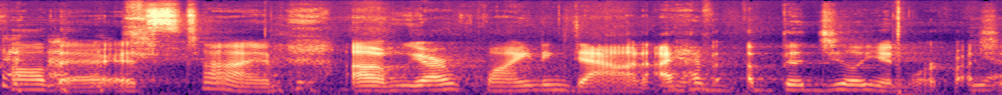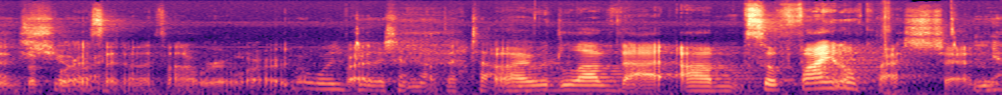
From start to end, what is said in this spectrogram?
call there. It's time. Um, we are winding down. I have a bajillion more questions. of sure. course, I know that's not a real word. But we'll but do it another time. I would love that. Um, so, final question. Yeah.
